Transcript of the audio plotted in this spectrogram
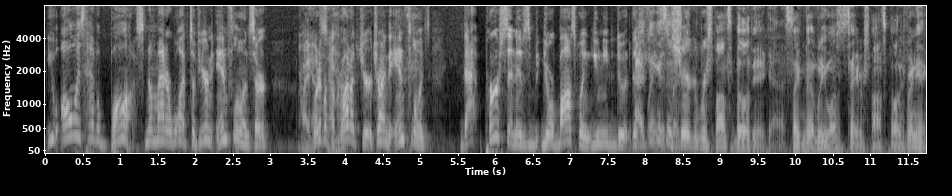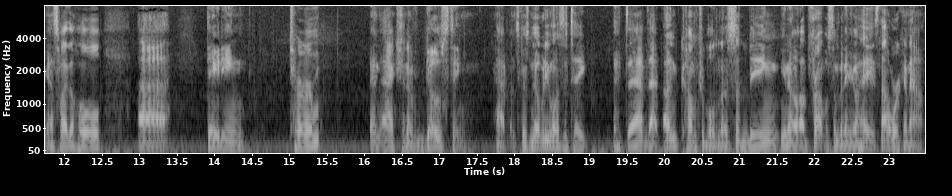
You always have a boss, no matter what. So if you're an influencer, whatever several. product you're trying to influence, that person is your boss going, you need to do it this I way. I think it's a way, shirk of responsibility again. It's like nobody wants to take responsibility for anything. That's why the whole uh, dating term and action of ghosting happens because nobody wants to take to have that uncomfortableness of being you know upfront with somebody and go, hey, it's not working out,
